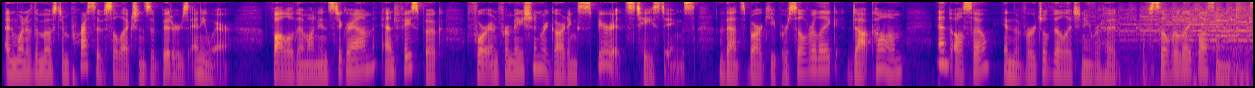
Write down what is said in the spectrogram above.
and one of the most impressive selections of bitters anywhere. Follow them on Instagram and Facebook for information regarding spirits tastings. That's barkeepersilverlake.com and also in the Virgil Village neighborhood of Silver Lake, Los Angeles.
